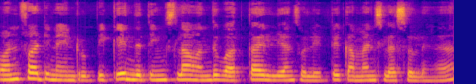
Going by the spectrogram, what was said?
ஒன் ஃபார்ட்டி நைன் ருப்பிக்கு இந்த திங்ஸ்லாம் வந்து வர்த்தா இல்லையான்னு சொல்லிட்டு கமெண்ட்ஸில் சொல்லுங்கள்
